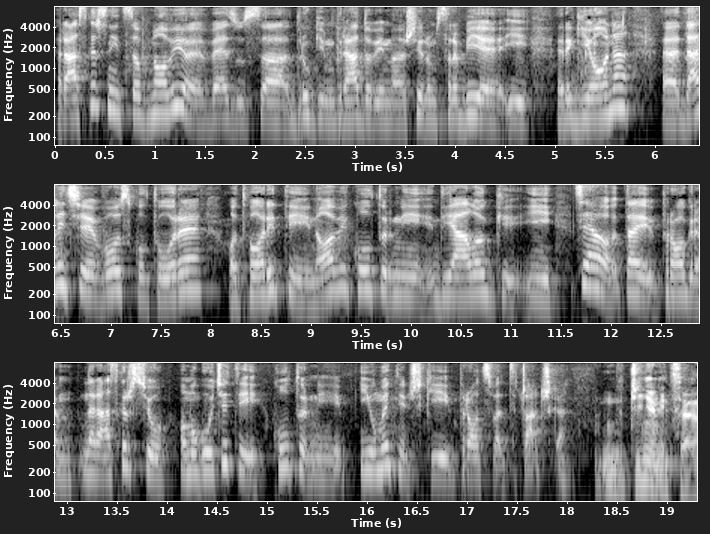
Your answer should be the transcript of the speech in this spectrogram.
raskrsnica, obnovio je vezu sa drugim gradovima širom Srbije i regiona. E, da li će Voz kulture otvoriti novi kulturni dijalog i ceo taj program na raskršću omogućiti kulturni i umetnički procvat Čačka? Činjenica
